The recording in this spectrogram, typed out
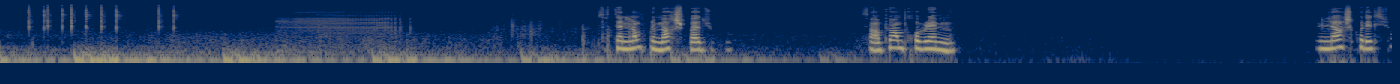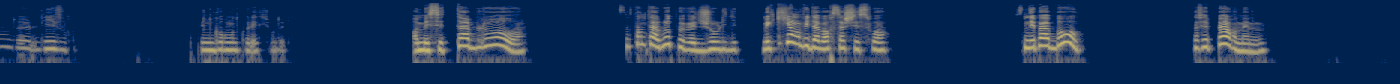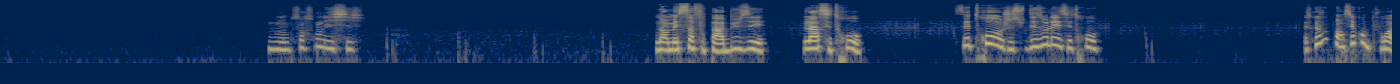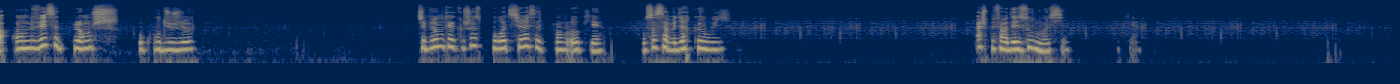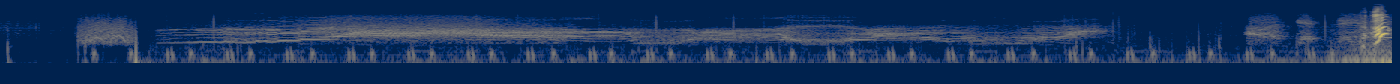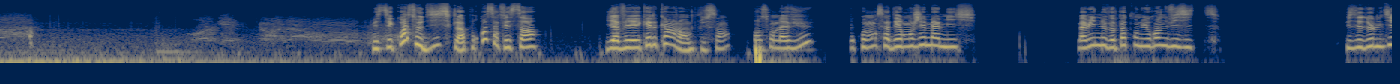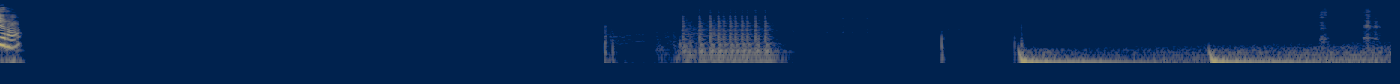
Certaines lampes ne marchent pas, du coup. C'est un peu un problème. Une large collection de livres. Une grande collection de livres. Oh, mais ces tableaux Certains tableaux peuvent être jolis. Mais qui a envie d'avoir ça chez soi? Ce n'est pas beau. Ça fait peur même. Bon, sortons d'ici. Non mais ça, faut pas abuser. Là, c'est trop. C'est trop, je suis désolée, c'est trop. Est-ce que vous pensez qu'on pourra enlever cette planche au cours du jeu? J'ai besoin de quelque chose pour retirer cette planche. Ok. Bon, ça, ça veut dire que oui. Ah, je peux faire des zooms aussi. Mais c'est quoi ce disque là? Pourquoi ça fait ça? Il y avait quelqu'un là en plus, hein. Je pense qu'on l'a vu. On commence à déranger mamie. Mamie ne veut pas qu'on lui rende visite. Suffisait de le dire, hein.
